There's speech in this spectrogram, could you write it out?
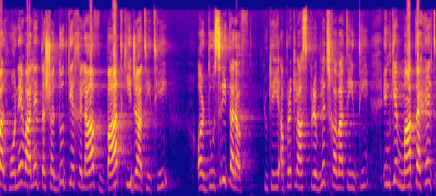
पर होने वाले तशद के ख़िलाफ़ बात की जाती थी और दूसरी तरफ़ क्योंकि ये अपर क्लास प्रिवलेज खातन थी, इनके मातहत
